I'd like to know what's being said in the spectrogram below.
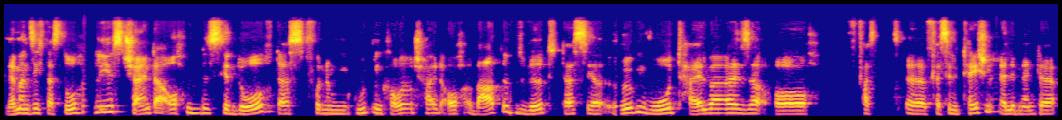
wenn man sich das durchliest, scheint da auch ein bisschen durch, dass von einem guten Coach halt auch erwartet wird, dass er irgendwo teilweise auch äh, Facilitation-Elemente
